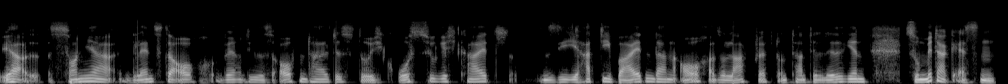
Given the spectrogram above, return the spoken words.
Ja, Sonja glänzte auch während dieses Aufenthaltes durch Großzügigkeit. Sie hat die beiden dann auch, also Lovecraft und Tante Lillian, zum Mittagessen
